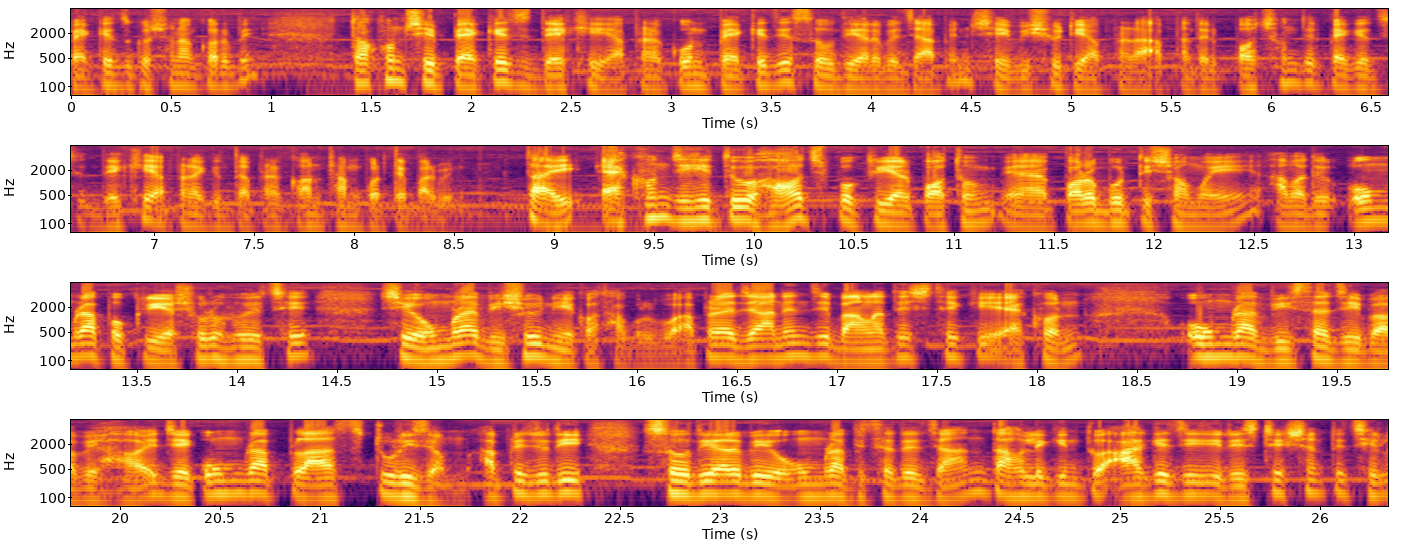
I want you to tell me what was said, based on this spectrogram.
প্যাকেজ ঘোষণা করবে, তখন সেই প্যাকেজ দেখে আপনারা কোন প্যাকেজে সৌদি আরবে যাবেন, সেই বিষয়টি আপনারা আপনাদের পছন্দের প্যাকেজ দেখে আপনারা কিন্তু আপনারা কনফার্ম করতে পারবেন। তাই এখন যেহেতু হজ প্রক্রিয়ার প্রথম পরবর্তী সময়ে আমাদের ওমরা প্রক্রিয়া শুরু হয়েছে, সেই ওমরা বিষয় নিয়ে কথা বলব। আপনারা জানেন যে বাংলাদেশ থেকে এখন ওমরা ভিসা যেভাবে হয়, যে ওমরা প্লাস ট্যুরিজম। আপনি যদি সৌদি আরবে ওমরা ভিসাতে যান, তাহলে কিন্তু আগে যে রেস্ট্রিকশনটি ছিল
